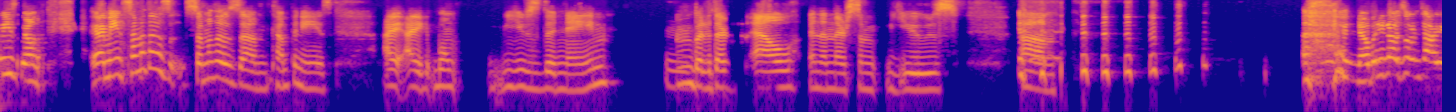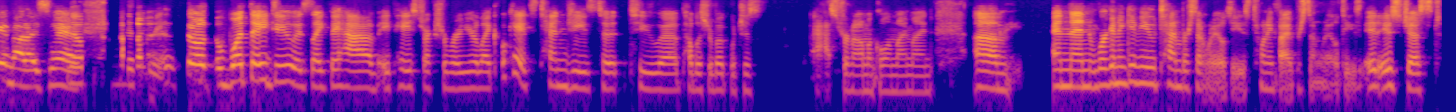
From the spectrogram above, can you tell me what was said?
please don't. I mean, some of those some of those um, companies, I, I won't use the name, mm. but there's L and then there's some U's. Um, Nobody knows what I'm talking about, I swear. No, so what they do is like they have a pay structure where you're like, okay, it's 10 G's to to uh, publish a book, which is astronomical in my mind. Um, and then we're going to give you 10% royalties, 25% royalties. It is just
